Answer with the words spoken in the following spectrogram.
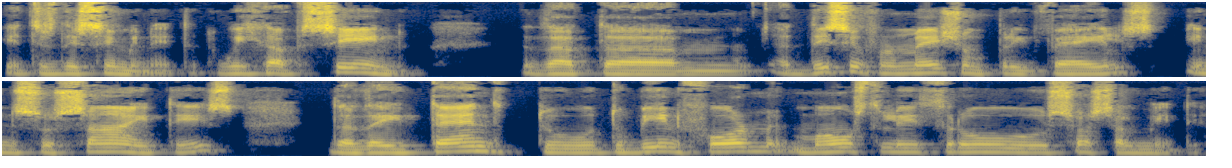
it is disseminated. We have seen that um, disinformation prevails in societies that they tend to, to be informed mostly through social media.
